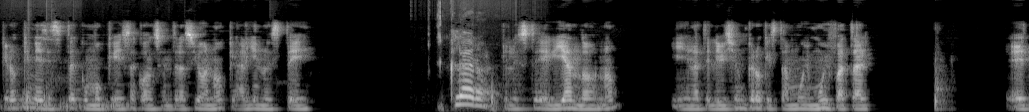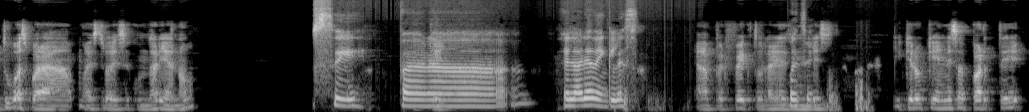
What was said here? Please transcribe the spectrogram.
creo que necesita como que esa concentración, ¿no? Que alguien lo esté. Claro. Que lo esté guiando, ¿no? Y en la televisión creo que está muy, muy fatal. Eh, tú vas para maestro de secundaria, ¿no? Sí, para el área de inglés. Ah, perfecto, el área de inglés. Y creo que en esa parte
